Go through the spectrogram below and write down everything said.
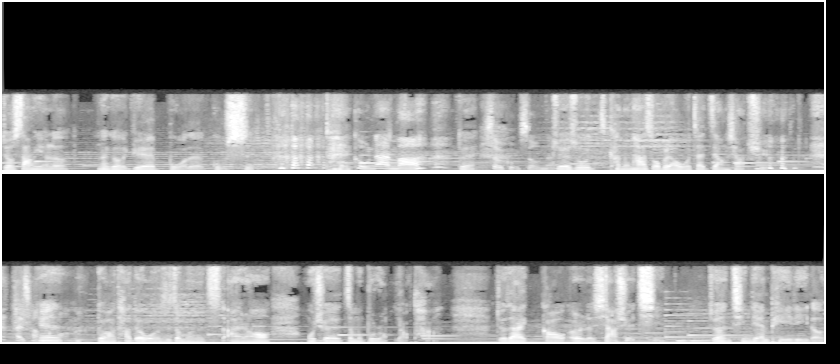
就上演了。那个约伯的故事，对，苦难吗？对，受苦受难。觉得说可能他受不了我再这样下去，太猖狂了。对啊，他对我是这么的慈爱，然后我却这么不荣耀他。就在高二的下学期，嗯、就很晴天霹雳的，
